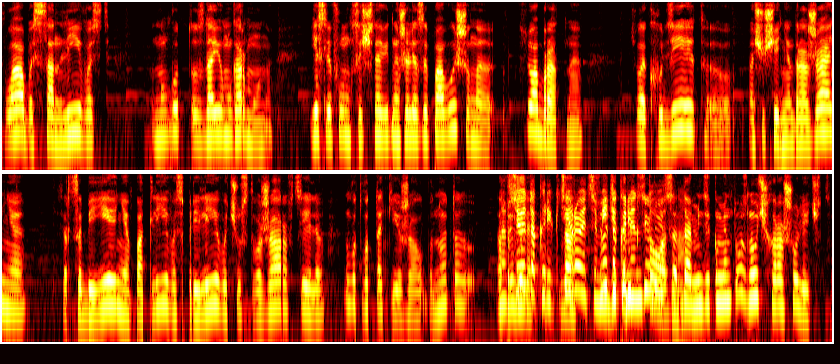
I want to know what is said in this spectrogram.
слабость, сонливость. Ну вот сдаем гормоны. Если функция щитовидной железы повышена, все обратное. Человек худеет, э, ощущение дрожания, сердцебиения, потливость, приливы, чувство жара в теле. Ну вот, вот такие жалобы. Но это Но определя... все это корректируется да, медикаментозно. Это корректируется, да, медикаментозно очень хорошо лечится.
